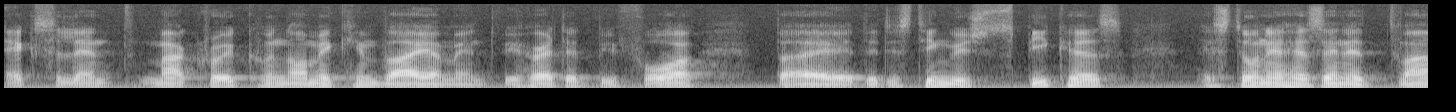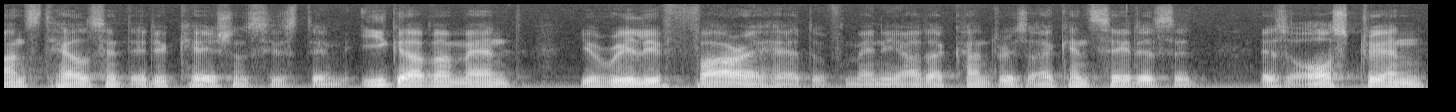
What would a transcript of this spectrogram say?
excellent macroeconomic environment. We heard it before by the distinguished speakers. Estonia has an advanced health and education system. E-government, you're really far ahead of many other countries. I can say this as Austrian.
